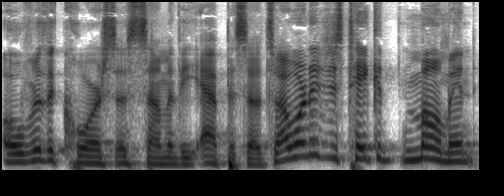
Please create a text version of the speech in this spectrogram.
over the course of some of the episodes. So I want to just take a moment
